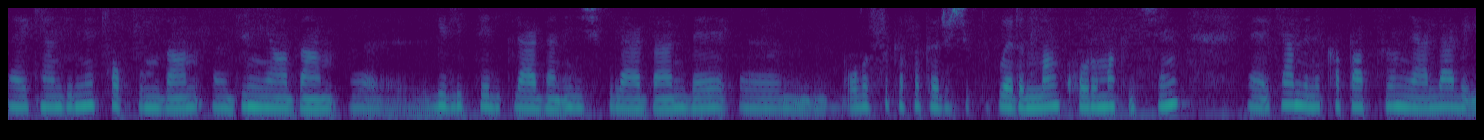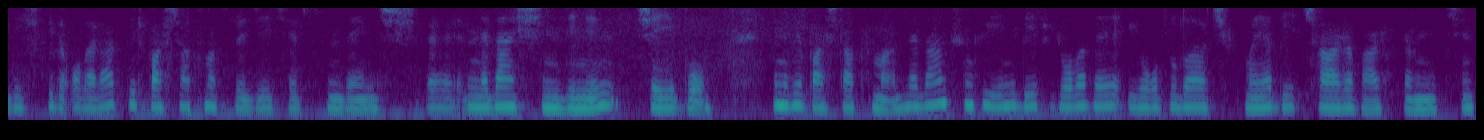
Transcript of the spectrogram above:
e, kendini toplumdan, e, dünyadan, e, birlikteliklerden, ilişkilerden ve e, olası kafa karışıklıklarından korumak için kendini kapattığın yerlerle ilişkili olarak bir başlatma süreci içerisindeymiş. E, neden şimdinin şeyi bu? Yeni bir başlatma. Neden? Çünkü yeni bir yola ve yolculuğa çıkmaya bir çağrı var senin için.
